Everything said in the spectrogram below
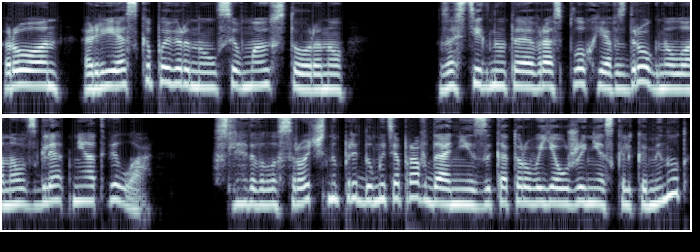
Роан резко повернулся в мою сторону. Застигнутая врасплох, я вздрогнула, но взгляд не отвела. Следовало срочно придумать оправдание, из-за которого я уже несколько минут,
